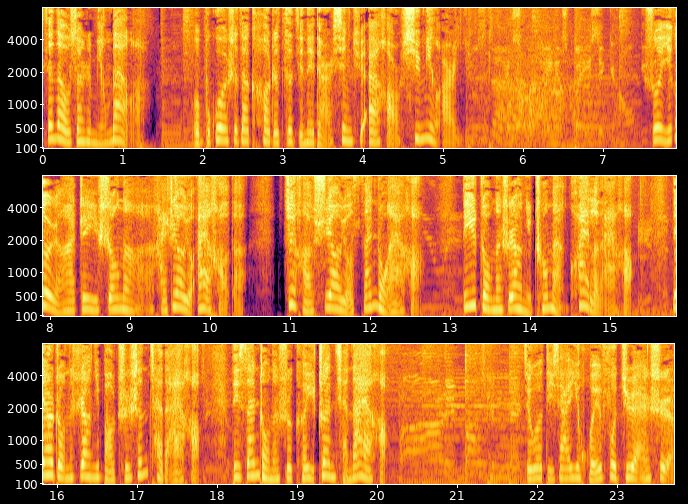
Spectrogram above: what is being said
现在我算是明白了。我不过是在靠着自己那点兴趣爱好续命而已。说一个人啊，这一生呢，还是要有爱好的，最好需要有三种爱好。第一种呢是让你充满快乐的爱好，第二种呢是让你保持身材的爱好，第三种呢是可以赚钱的爱好。结果底下一回复，居然是，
